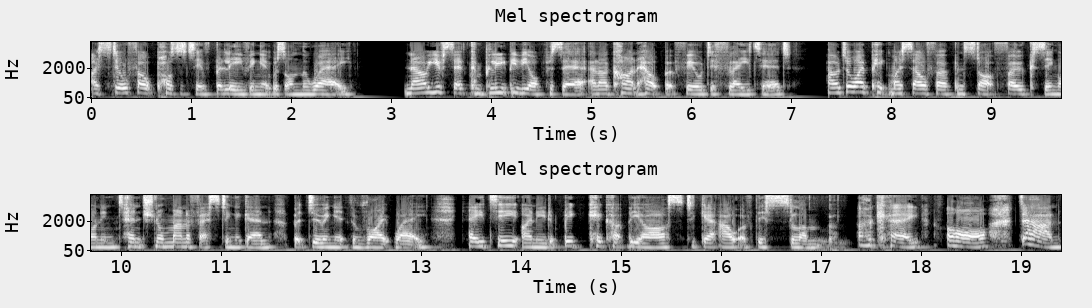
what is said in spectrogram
I still felt positive believing it was on the way. Now you've said completely the opposite, and I can't help but feel deflated. How do I pick myself up and start focusing on intentional manifesting again, but doing it the right way? Katy, I need a big kick up the arse to get out of this slump. Okay. Oh, Dan,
